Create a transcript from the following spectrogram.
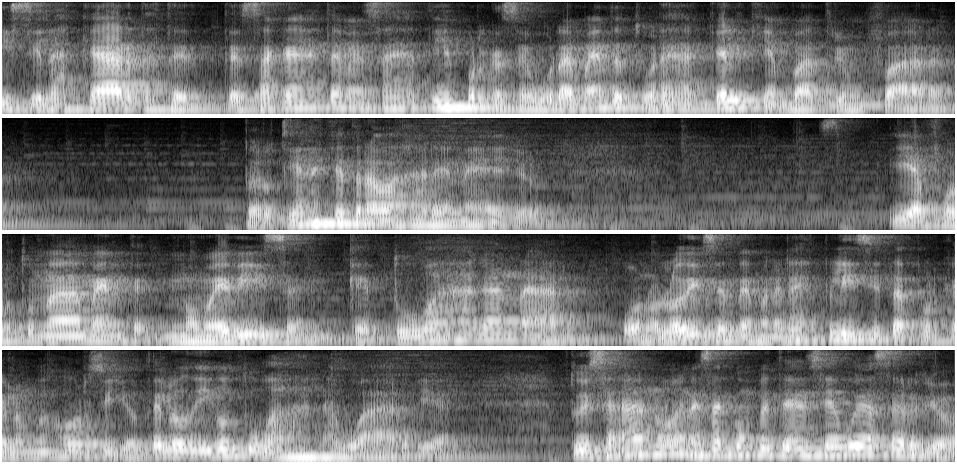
Y si las cartas te, sacan este mensaje a ti es porque seguramente tú eres aquel quien va a triunfar. Pero tienes que trabajar en ello. Y afortunadamente no me dicen que tú vas a ganar o no lo dicen de manera explícita porque a lo mejor si yo te lo digo tú a la guardia. Tú dices, ah, no, en esa competencia voy a ser yo.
